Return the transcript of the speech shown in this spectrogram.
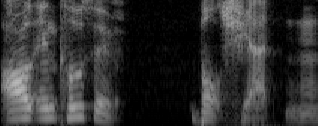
All inclusive. Bullshit. Mm-hmm.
